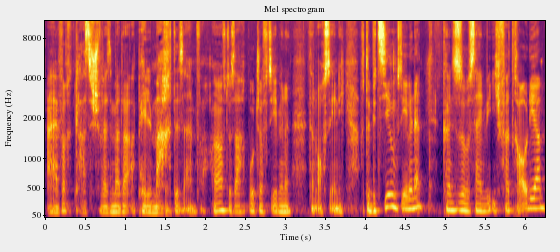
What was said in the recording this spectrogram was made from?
einfach klassischerweise mal der Appell macht es einfach. Auf der Sachbotschaftsebene dann auch sehr ähnlich. Auf der Beziehungsebene könnte es sowas sein wie ich vertraue dir,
